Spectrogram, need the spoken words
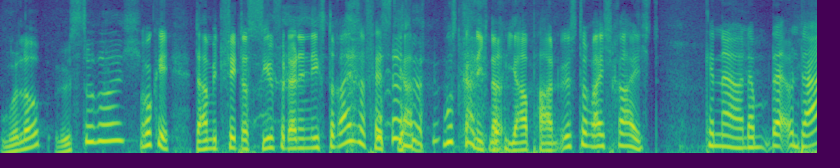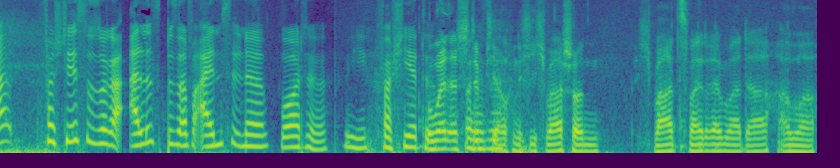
Urlaub? Österreich? Okay, damit steht das Ziel für deine nächste Reise fest, Jan. Du musst gar nicht nach Japan. Österreich reicht. Genau, da, da, und da verstehst du sogar alles bis auf einzelne Worte, wie faschiertes. Wobei, das stimmt so. ja auch nicht. Ich war schon, ich war zwei, dreimal da, aber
